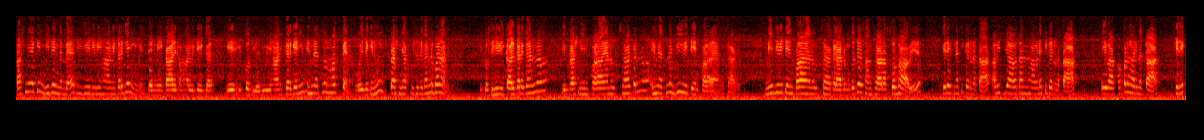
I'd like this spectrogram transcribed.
ප්‍රශ්නයකින් මිදෙන්න බෑ දිසිය දිවි හානි කර ගැනීමෙන්. දැන් මේ කාලේ සමහර විට ඒක ඒ එක්ක සිය දිවි හානි කර ගැනීම එහෙම නැත්නම් මත්පැන. ওই දෙකිනුයි ප්‍රශ්නයක් විසඳ ගන්න බලන්නේ. ඒක සිහි විකල් කර ගන්නවා. ඒ ප්‍රශ්نين පලා යන උත්සාහ කරනවා. එහෙම නැත්නම් ජීවිතයෙන් පලා යන උත්සාහ කරනවා. මේ ජීවිතයෙන් පලා යන උත්සාහ කරාට මොකද සංස්කාර ස්වභාවය කෙලෙස් නැති කරන තාක් අවිද්‍යාව තණ්හාව නැති කරන තාක් ඒවා කපල හරින තාක් කෙනෙක්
